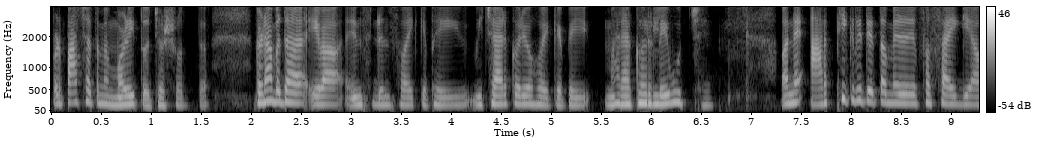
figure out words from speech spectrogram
પણ પાછા તમે મળી તો જશો જ ઘણા બધા એવા ઇન્સિડન્ટ્સ હોય કે ભાઈ વિચાર કર્યો હોય કે ભાઈ મારા ઘર લેવું જ છે. અને આર્થિક રીતે તમે ફસાઈ ગયા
